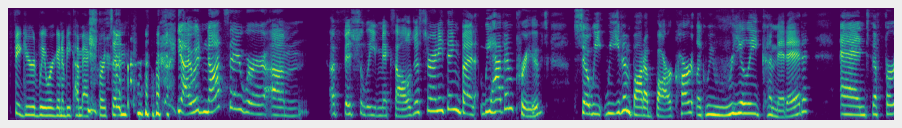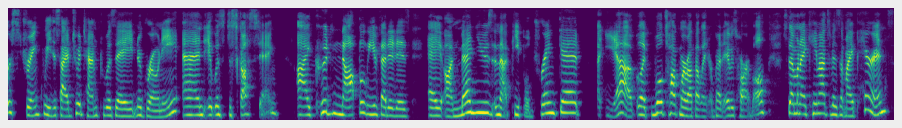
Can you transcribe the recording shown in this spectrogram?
figured we were going to become experts in. yeah, I would not say we're um officially mixologists or anything, but we have improved. So we we even bought a bar cart, like we really committed. And the first drink we decided to attempt was a Negroni, and it was disgusting. I could not believe that it is A on menus and that people drink it. Uh, Yeah, like we'll talk more about that later, but it was horrible. So then when I came out to visit my parents,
